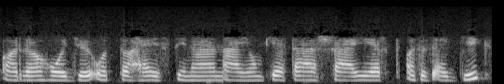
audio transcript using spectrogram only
arra, hogy ott a helyszínen álljon ki a társáért, az az egyik,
